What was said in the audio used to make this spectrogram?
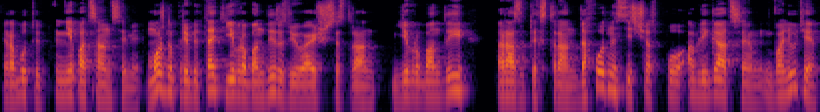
работают не под санкциями. Можно приобретать евробанды развивающихся стран, евробанды развитых стран. Доходности сейчас по облигациям в валюте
